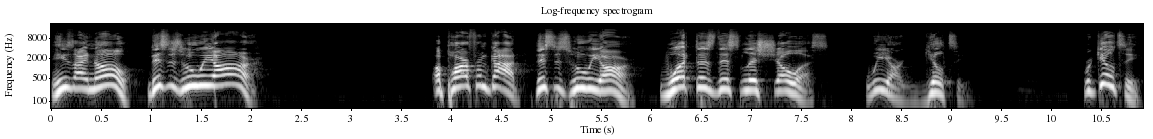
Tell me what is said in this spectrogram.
He's like, no, this is who we are. Apart from God, this is who we are. What does this list show us? We are guilty. We're guilty.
